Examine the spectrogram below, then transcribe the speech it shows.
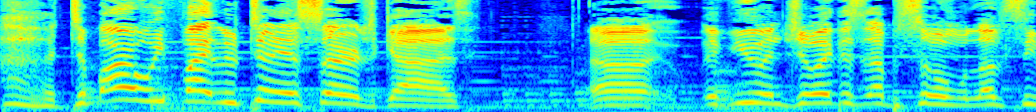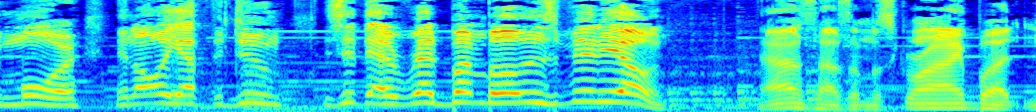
Tomorrow we fight Lieutenant Surge, guys. Uh, if you enjoyed this episode and would love to see more, then all you have to do is hit that red button below this video. That's not some subscribe button.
